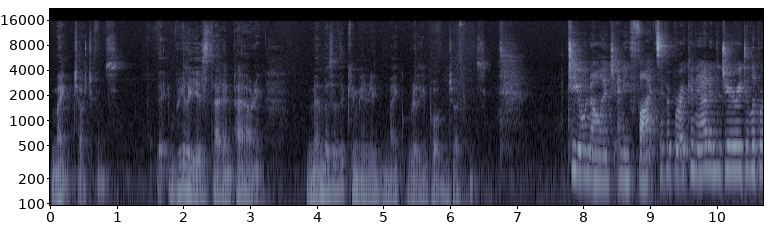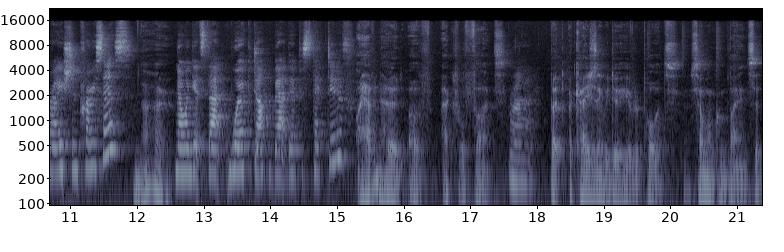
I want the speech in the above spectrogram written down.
make judgments. It really is that empowering. Members of the community make really important judgments. To your knowledge, any fights ever broken out in the jury deliberation process? No, No one gets that worked up about their perspective? I haven't heard of actual fights. Right. But occasionally we do hear reports. Someone complains that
